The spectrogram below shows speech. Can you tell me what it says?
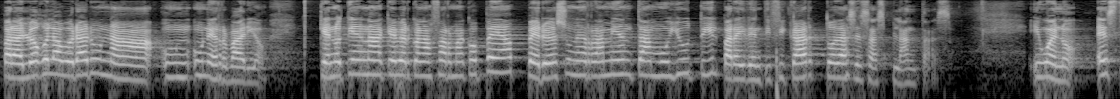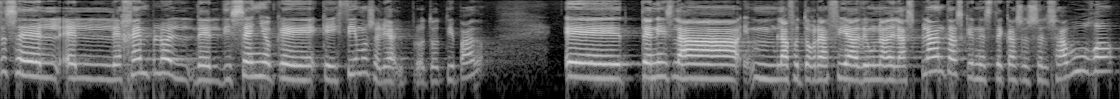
para luego elaborar un herbario que no tiene nada que ver con la farmacopea, pero es una herramienta muy útil para identificar todas esas plantas. Y bueno, este es el, ejemplo del diseño que, hicimos, sería el prototipado. Eh, tenéis la, la, fotografía de una de las plantas, que en este caso es el sabugo,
